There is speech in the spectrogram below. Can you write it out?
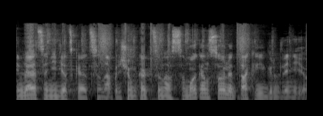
является не детская цена, причем как цена самой консоли, так и игр для нее.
